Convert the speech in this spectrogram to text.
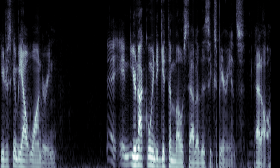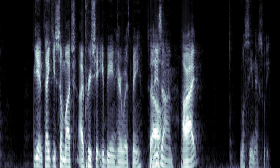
you're just going to be out wandering and you're not going to get the most out of this experience at all. Again, thank you so much. I appreciate you being here with me. So, Anytime. All right. We'll see you next week.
